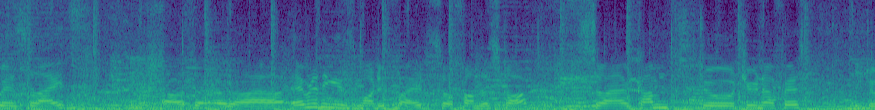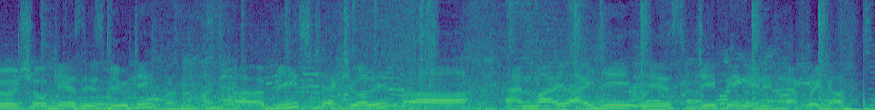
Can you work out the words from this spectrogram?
US lights. Uh, so, uh, everything is modified, so from the stock. So I have come to Tuner Fest to showcase this beauty, uh, beast actually, uh, and my IG is Jeeping in Africa.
